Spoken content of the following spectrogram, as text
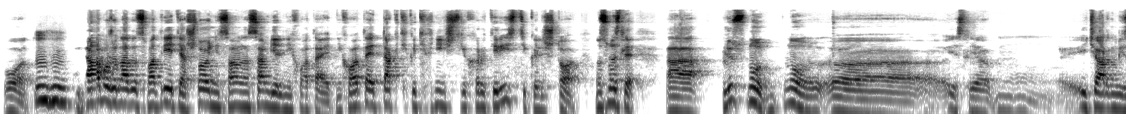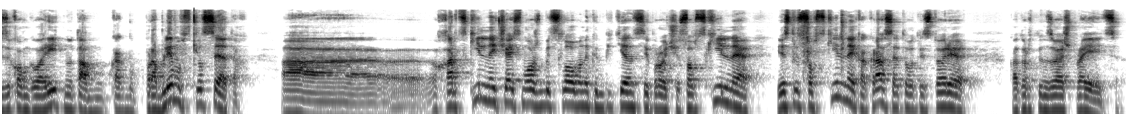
Вот. Угу. там уже надо смотреть, а что на самом деле не хватает. Не хватает тактико-технических характеристик или что? Ну, в смысле, а, плюс, ну, ну э, если HR языком говорить, ну, там как бы проблема в скиллсетах. А, хардскильная часть может быть сломана, компетенции и прочее. Софтскильная, если софтскильная, как раз это вот история, которую ты называешь про яйца.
